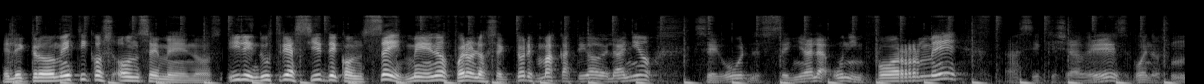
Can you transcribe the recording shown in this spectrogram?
electrodomésticos 11 menos y la industria 7,6 menos fueron los sectores más castigados del año, según señala un informe Así que ya ves, bueno, es un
